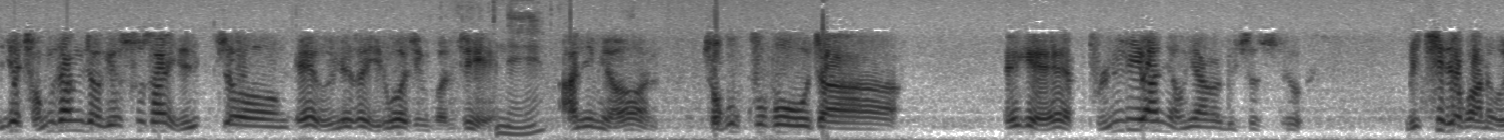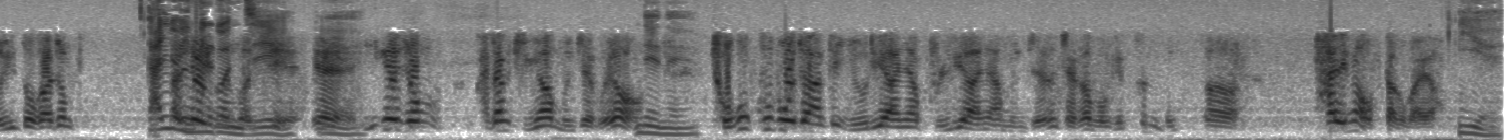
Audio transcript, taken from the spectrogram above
이게 정상적인 수사 일정에 의해서 이루어진 건지 네. 아니면 조국 후보자에게 불리한 영향을 미칠 수 미치려고 하는 의도가 좀 깔려 있는 건지. 건지 예 이게 좀 가장 중요한 문제고요. 네. 네네. 조국 후보자한테 유리하냐 불리하냐 문제는 제가 보기에 큰 어, 차이는 없다고 봐요. 예.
